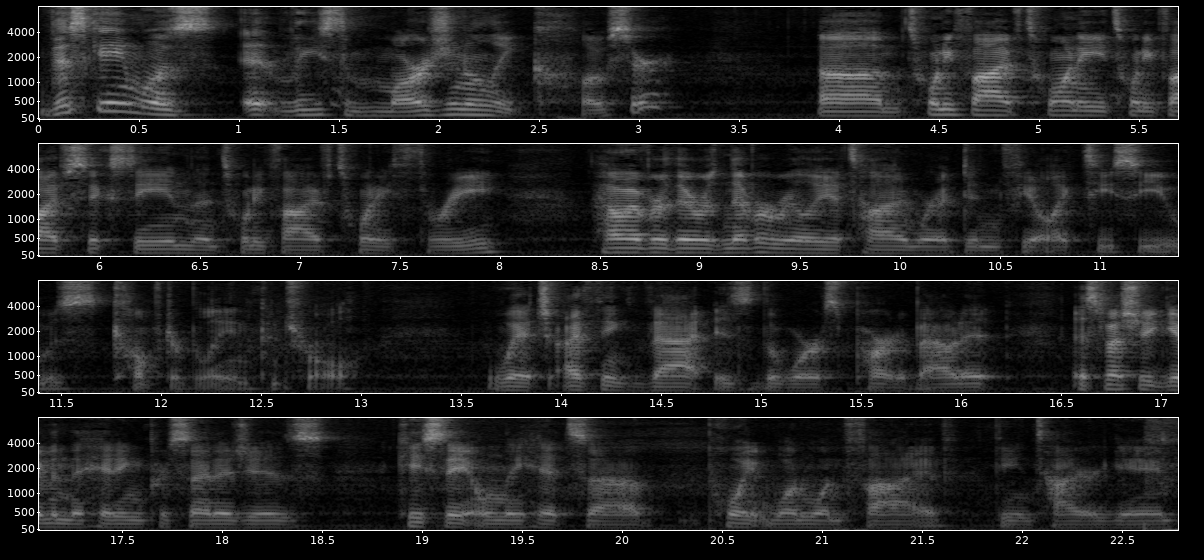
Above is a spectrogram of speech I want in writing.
This game was at least marginally closer. Um, 25-20, 25-16, then 25-23. However, there was never really a time where it didn't feel like TCU was comfortably in control, which I think that is the worst part about it, especially given the hitting percentages. K State only hits uh, .115 the entire game,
